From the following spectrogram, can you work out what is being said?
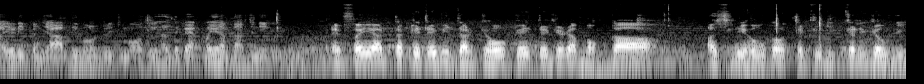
ਜਿਹੜੀ ਪੰਜਾਬ ਦੀ ਬਾਉਂਡਰੀ 'ਚ ਮੌਤ ਹੋਈ ਹਾਲੇ ਤੱਕ ਐਫ ਆਈ ਆਰ ਦਰਜ ਨਹੀਂ ਹੋਈ। ਐਫ ਆਈ ਆਰ ਤਾਂ ਕਿਤੇ ਵੀ ਦਰਜ ਹੋ ਕੇ ਤੇ ਜਿਹੜਾ ਮੌਕਾ ਅਸਲੀ ਹੋਊਗਾ ਉੱਥੇ ਚਲੀ ਚਲੀ ਜਾਊਗੀ।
